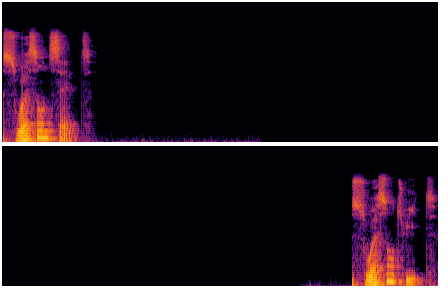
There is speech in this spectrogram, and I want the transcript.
soixante-sept, soixante-huit,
